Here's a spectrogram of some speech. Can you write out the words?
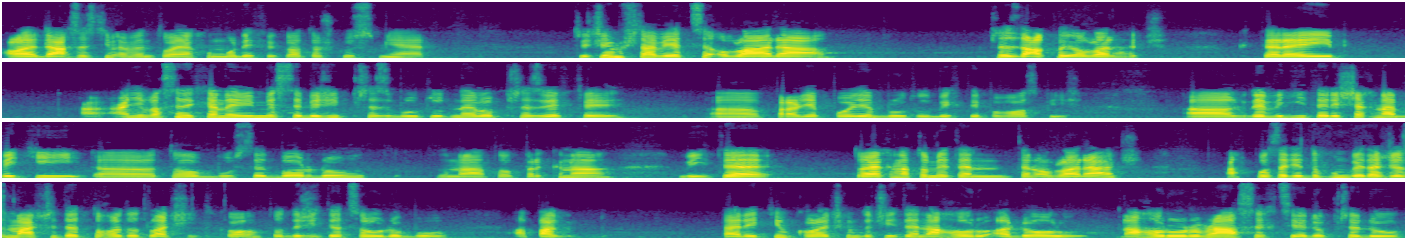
ale dá se s tím eventuálně jako modifikovat trošku směr. Přičemž ta věc se ovládá přes dálkový ovladač, který ani vlastně teďka nevím, jestli běží přes Bluetooth nebo přes Wi-Fi, pravděpodobně Bluetooth bych typoval spíš, kde vidíte, když tak nabití eh, toho boosted boardu, to znamená toho prkna, vidíte to, jak na tom je ten, ten ovladač a v podstatě to funguje tak, že zmáčknete tohleto tlačítko, to držíte celou dobu a pak tady tím kolečkem točíte nahoru a dolů. Nahoru rovná se chci dopředu,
